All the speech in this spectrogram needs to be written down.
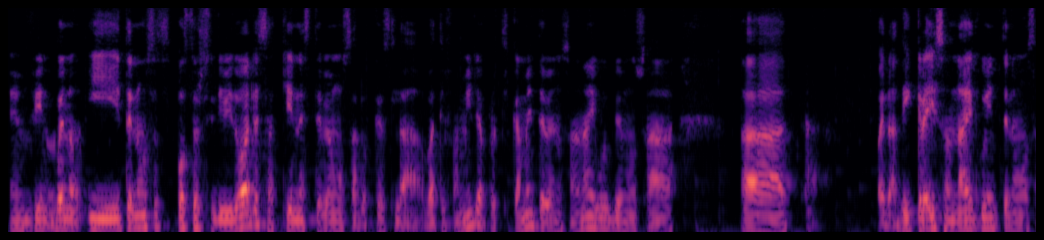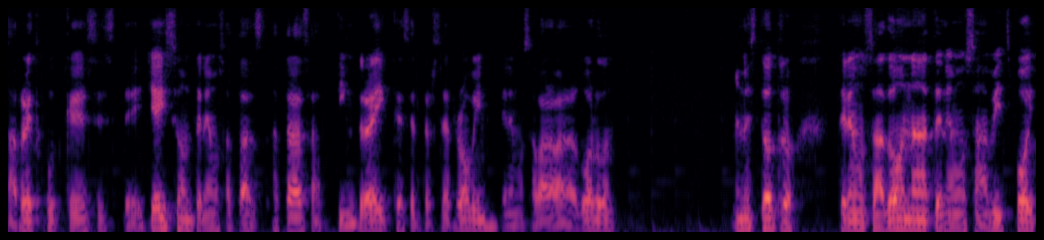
En fin, bueno, y tenemos estos pósters individuales. Aquí en este vemos a lo que es la Batifamilia prácticamente. Vemos a Nightwing, vemos a, a, bueno, a Dick Grayson, Nightwing. Tenemos a Red Hood, que es este Jason. Tenemos atrás, atrás a Tim Drake, que es el tercer Robin. Tenemos a Barbara Gordon. En este otro tenemos a Donna, tenemos a Beats Boy.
